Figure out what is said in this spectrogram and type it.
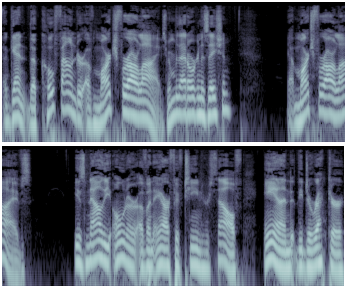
again, the co founder of March for Our Lives. Remember that organization? Yeah, March for Our Lives is now the owner of an AR 15 herself and the director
